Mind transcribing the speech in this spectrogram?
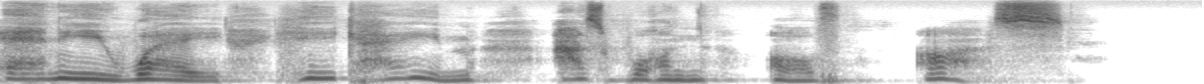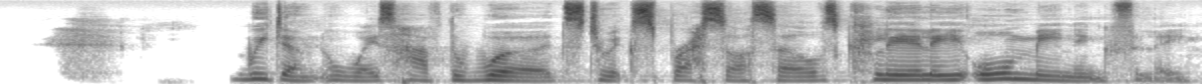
any way, he came as one of us. We don't always have the words to express ourselves clearly or meaningfully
